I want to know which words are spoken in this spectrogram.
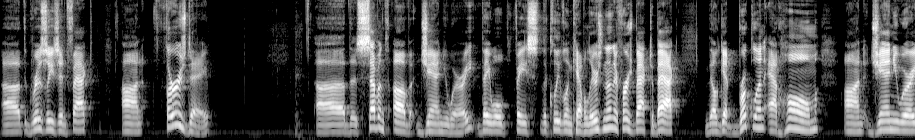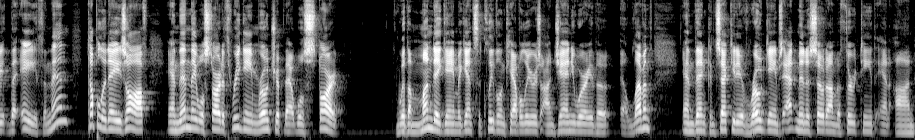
Uh, the Grizzlies, in fact, on Thursday, uh, the 7th of January, they will face the Cleveland Cavaliers, and then their first back to back. They'll get Brooklyn at home on January the 8th, and then a couple of days off, and then they will start a three game road trip that will start with a Monday game against the Cleveland Cavaliers on January the 11th, and then consecutive road games at Minnesota on the 13th and on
